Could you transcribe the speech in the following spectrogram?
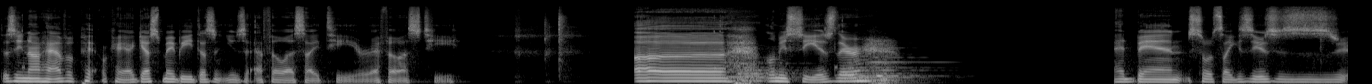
Does he not have a pa- Okay, I guess maybe he doesn't use FLSIT or FLST. Uh, let me see. Is there headband? So it's like zero,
